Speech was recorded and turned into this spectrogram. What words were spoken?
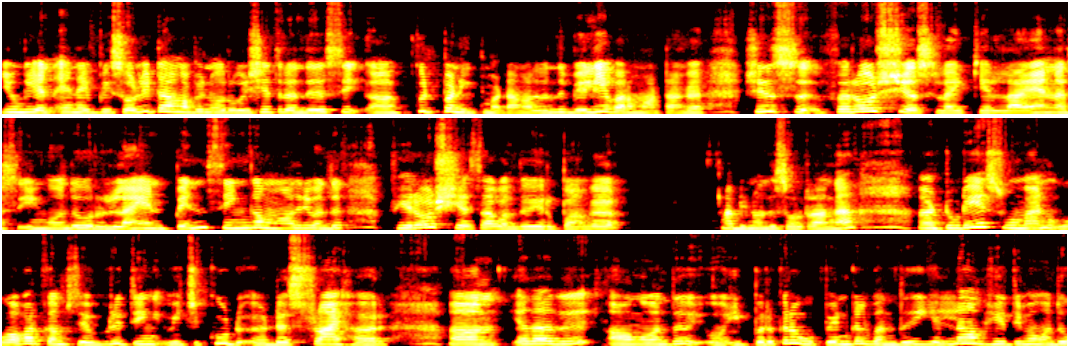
இவங்க என் என்னை இப்படி சொல்லிட்டாங்க அப்படின்னு ஒரு விஷயத்துல இருந்து சி குவிட் பண்ணிக்க மாட்டாங்க. அது வந்து வெளியே வர மாட்டாங்க she is ferocious like a lioness இவங்க வந்து ஒரு லயன் பெண் சிங்கம் மாதிரி வந்து ஃபெரோஷியஸாக வந்து இருப்பாங்க. அப்படின்னு வந்து சொல்கிறாங்க today's woman overcomes everything which could destroy her அதாவது அவங்க வந்து uh, இப்போ இருக்கிற பெண்கள் வந்து எல்லா விஷயத்தையுமே வந்து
